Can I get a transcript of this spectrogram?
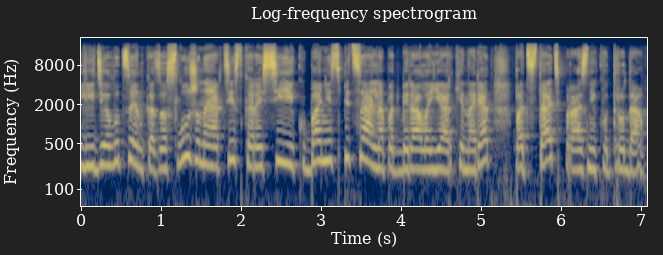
Лидия Луценко, заслуженная артистка России и Кубани, специально подбирала яркий наряд под стать празднику труда.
